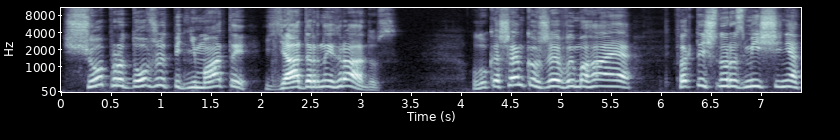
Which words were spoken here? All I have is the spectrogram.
що продовжують піднімати ядерний градус. Лукашенко вже вимагає фактично розміщення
